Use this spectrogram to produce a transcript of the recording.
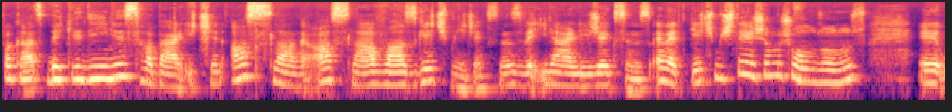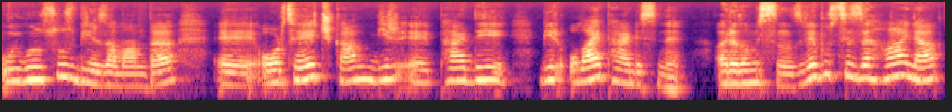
Fakat beklediğiniz haber için asla ve asla vazgeçmeyeceksiniz ve ilerleyeceksiniz. Evet, geçmişte yaşamış olduğunuz e, uygunsuz bir zamanda e, ortaya çıkan bir e, perdeyi, bir olay perdesini aralamışsınız ve bu size hala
